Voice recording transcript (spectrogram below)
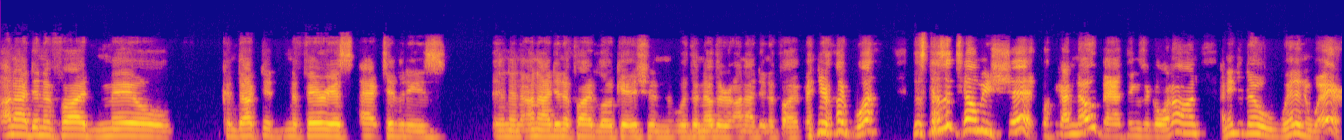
unidentified male conducted nefarious activities in an unidentified location with another unidentified. And you're like, what? This doesn't tell me shit. Like I know bad things are going on. I need to know when and where,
